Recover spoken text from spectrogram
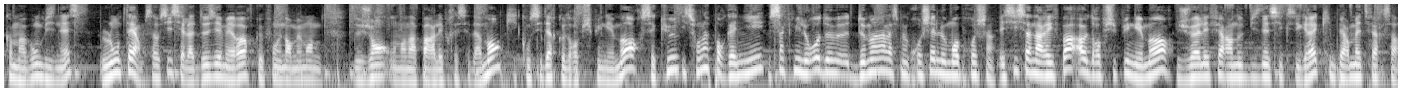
comme un bon business long terme, ça aussi c'est la deuxième erreur que font énormément de gens, on en a parlé précédemment, qui considèrent que le dropshipping est mort, c'est qu'ils sont là pour gagner 5000 euros de- demain, la semaine prochaine, le mois prochain. Et si ça n'arrive pas, ah, le dropshipping est mort, je vais aller faire un autre business XY qui me permet de faire ça.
